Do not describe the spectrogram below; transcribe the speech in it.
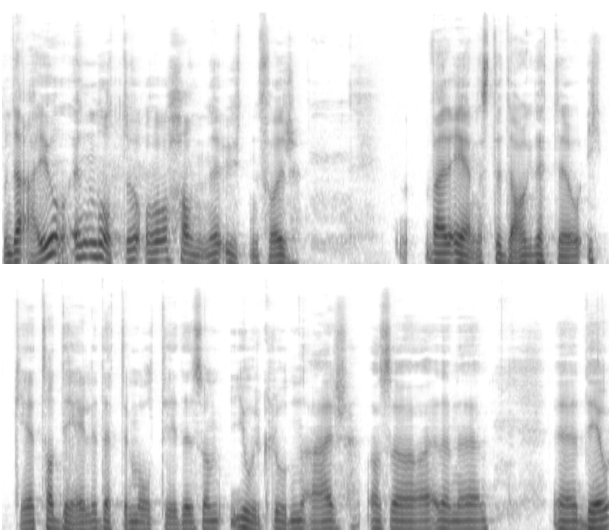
Men det er jo en måte å havne utenfor hver eneste dag, dette å ikke ta del i dette måltidet som jordkloden er. Altså denne Det å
